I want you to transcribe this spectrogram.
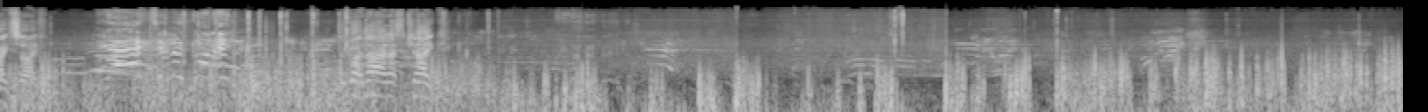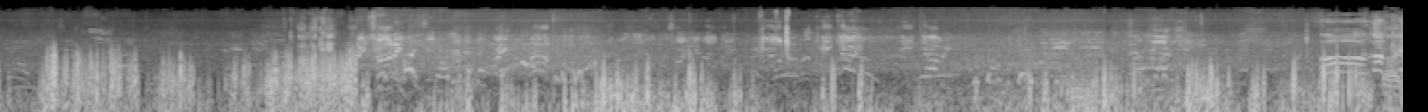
Great save. Yeah, Dylan's got it. Who got now? That's Jake. Unlucky. Oh, Sorry.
